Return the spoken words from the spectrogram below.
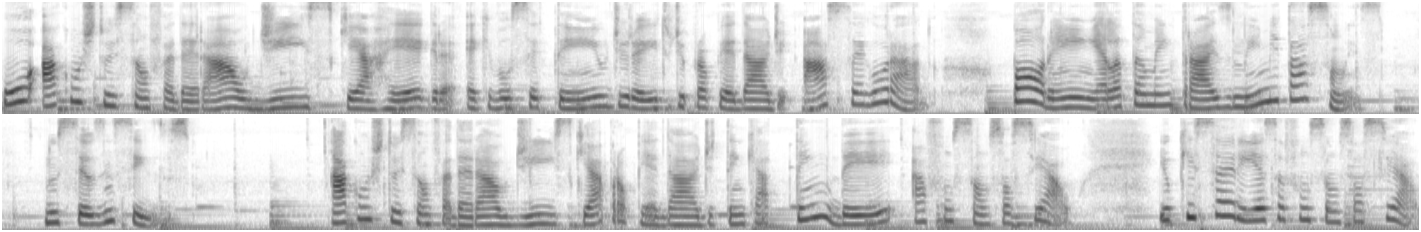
O, a Constituição Federal diz que a regra é que você tem o direito de propriedade assegurado, porém, ela também traz limitações nos seus incisos. A Constituição Federal diz que a propriedade tem que atender à função social. E o que seria essa função social?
